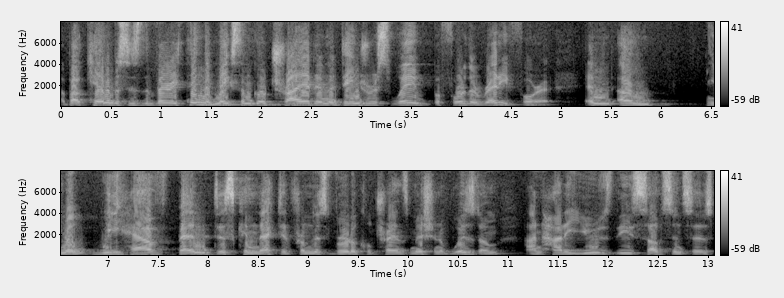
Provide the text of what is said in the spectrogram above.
about cannabis is the very thing that makes them go try it in a dangerous way before they're ready for it. And um, you know, we have been disconnected from this vertical transmission of wisdom on how to use these substances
